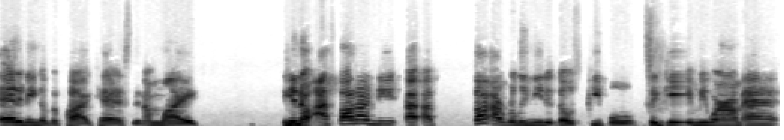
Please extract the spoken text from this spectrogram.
editing of the podcast. And I'm like, you know, I thought I need, I, I thought I really needed those people to get me where I'm at,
